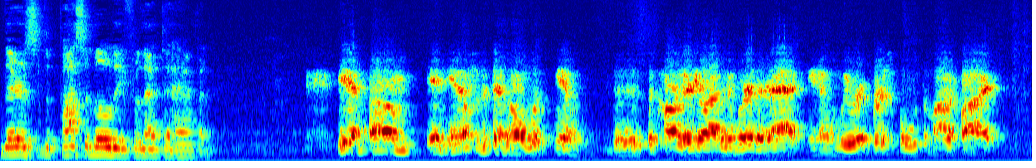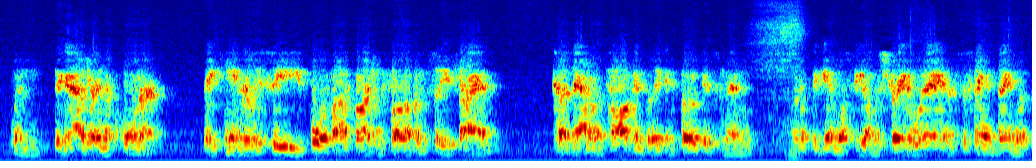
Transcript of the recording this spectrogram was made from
there's the possibility for that to happen. Yeah, um, and it also depends on what, you know, the, the car they're driving and where they're at. You know, when we were at Bristol with the modified, when the guys are in the corner, they can't really see four or five cars in front of them, so you try and cut down on the talking so they can focus, and then once again, once you go on the straightaway, and it's the same thing with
